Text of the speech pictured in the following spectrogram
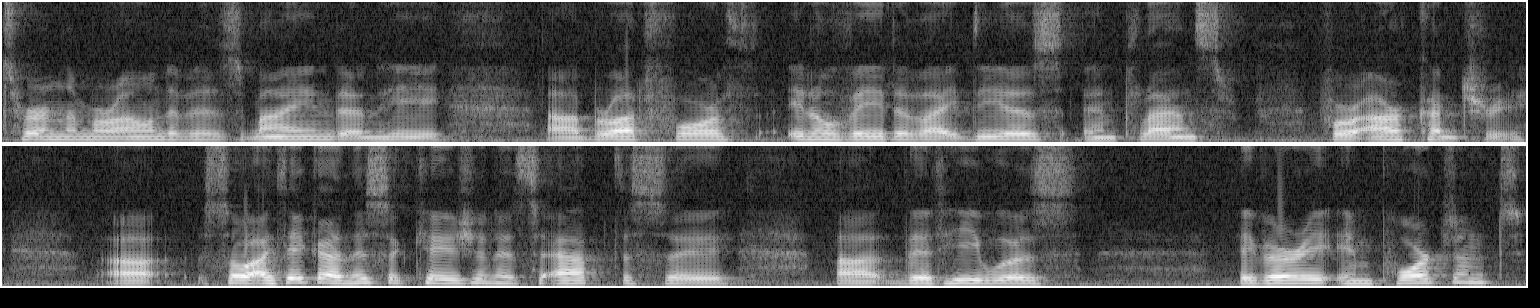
turned them around in his mind and he uh, brought forth innovative ideas and plans for our country. Uh, so I think on this occasion it's apt to say uh, that he was a very important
